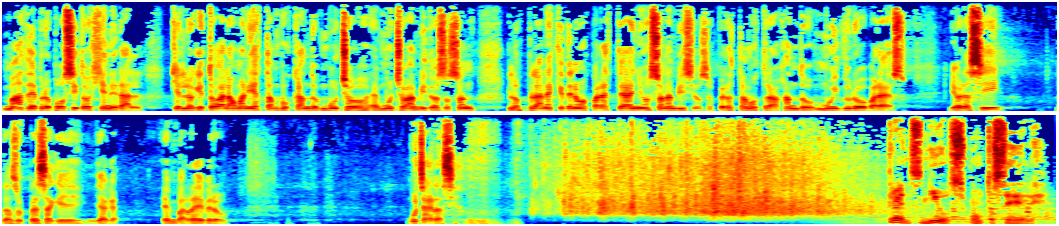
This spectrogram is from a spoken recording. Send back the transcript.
más de propósito general, que es lo que toda la humanidad está buscando en muchos, en muchos ámbitos. Esos son los planes que tenemos para este año, son ambiciosos, pero estamos trabajando muy duro para eso. Y ahora sí, la sorpresa que ya embarré, pero muchas gracias. trendsnews.cl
